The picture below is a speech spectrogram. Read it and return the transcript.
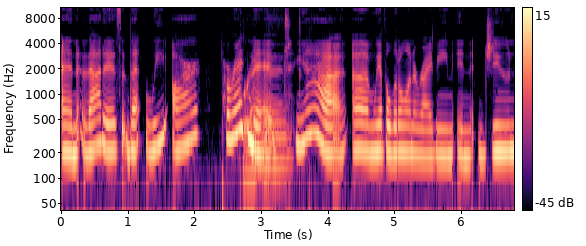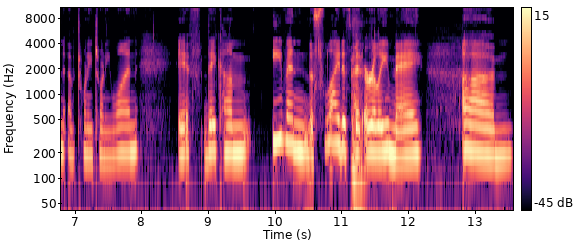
and that is that we are pregnant. Pregnant. Yeah. Um, we have a little one arriving in June of 2021. If they come even the slightest bit early, May. Um,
